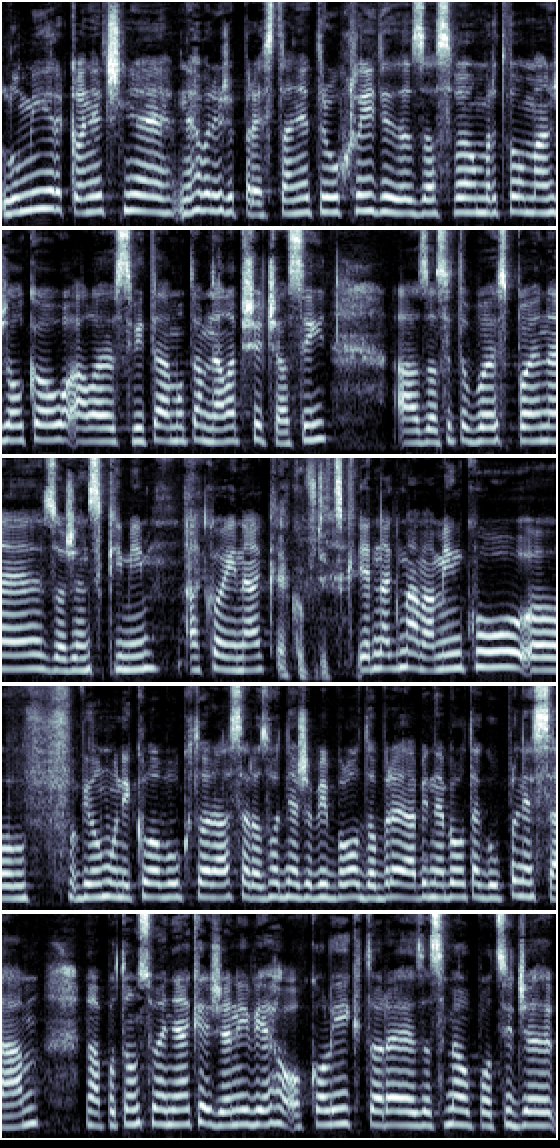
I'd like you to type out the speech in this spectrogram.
Lumír konečne, nehovorím, že prestane trúchliť za svojou mŕtvou manželkou, ale svítá mu tam najlepšie časy a zase to bude spojené so ženskými, ako inak. Ako vždycky. Jednak má maminku uh, Vilmu Niklovu, ktorá sa rozhodne, že by bolo dobré, aby nebol tak úplne sám. No a potom sú aj nejaké ženy v jeho okolí, ktoré zase majú pocit, že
